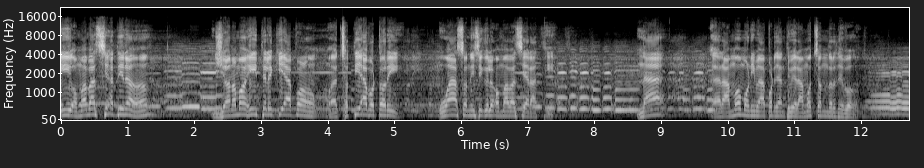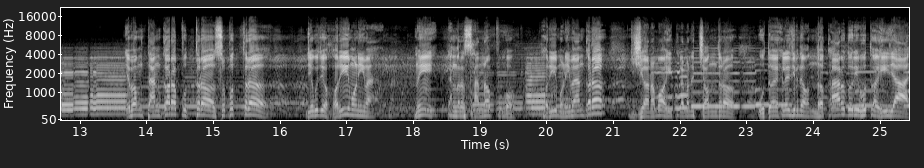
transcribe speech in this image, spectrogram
ଏଇ ଅମାବାସ୍ୟା ଦିନ ଜନ୍ମ ହେଇଥିଲେ କି ଆପଣ ଛତିଆ ବଟରେ ଉଆଁସ ନିଶି ଗଲେ ଅମାବାସ୍ୟା ରାତି ନା ରାମ ମଣିମା ଆପଣ ଜାଣିଥିବେ ରାମଚନ୍ଦ୍ର ଦେବ ଏବଂ ତାଙ୍କର ପୁତ୍ର ସୁପୁତ୍ର ଯିଏକୁ ଯେ ହରିମଣିମା ନୁହେଁ ତାଙ୍କର ସାନ ପୁଅ ହରିମଣିମାଙ୍କର ଜନ୍ମ ହେଇଥିଲା ମାନେ ଚନ୍ଦ୍ର। ଉଦୟ ହେଲେ ଯେମିତି ଅନ୍ଧକାର ଦୂରୀଭୂତ ହେଇଯାଏ।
